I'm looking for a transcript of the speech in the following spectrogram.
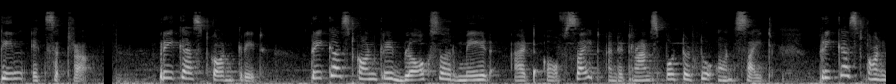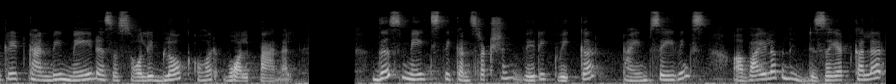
tin, etc. Precast concrete. Precast concrete blocks are made at off-site and transported to on-site. Precast concrete can be made as a solid block or wall panel. This makes the construction very quicker, time savings, available in desired color,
